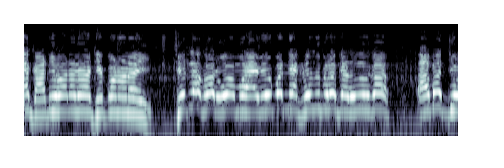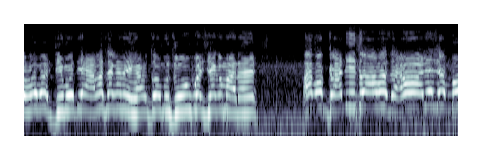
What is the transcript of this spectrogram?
આ ગાડી વાળાનો ઠેકોનો નહીં. જેટલા ખોર હો હું હાઈવે ઉપર નીકળ્યો છું પેલો કહેતો હતો કે, આ બાદ જો વર્ધી માંથી આવે છે કે નહીં? આવતો હું જોવું પડશે કે મારે. આ ગાડી તો આવે છે. અરે જમ્બો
